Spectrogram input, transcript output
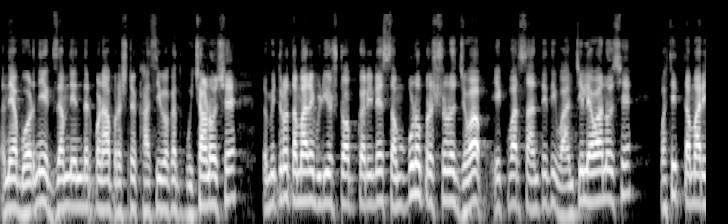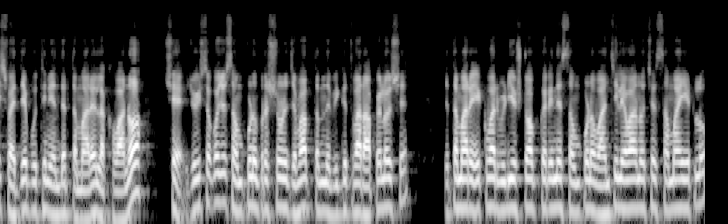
અને આ બોર્ડની એક્ઝામની અંદર પણ આ પ્રશ્ન ખાસી વખત પૂછાણો છે. તો મિત્રો, તમારે વીડિયો સ્ટોપ કરીને સંપૂર્ણ પ્રશ્નનો જવાબ એકવાર શાંતિથી વાંચી લેવાનો છે. પછી તમારી સ્વાધ્યાયપોથીની અંદર તમારે લખવાનો છે. જોઈ શકો છો, સંપૂર્ણ પ્રશ્નનો જવાબ તમને વિગતવાર આપેલો છે. જે તમારે એકવાર વીડિયો સ્ટોપ કરીને સંપૂર્ણ વાંચી લેવાનો છે, સમય એટલો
